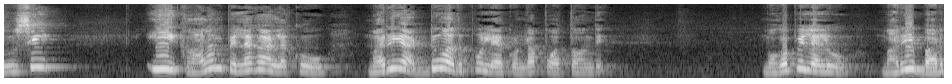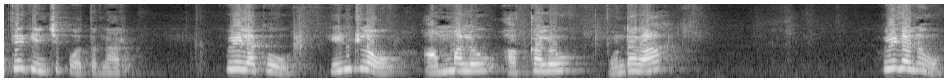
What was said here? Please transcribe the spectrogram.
చూసి ఈ కాలం పిల్లగాళ్ళకు మరీ అడ్డు అదుపు లేకుండా పోతోంది. మగపిల్లలు మరీ బరితెగించిపోతున్నారు. వీళ్ళకు ఇంట్లో అమ్మలు అక్కలు ఉండరా? వీళ్ళను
